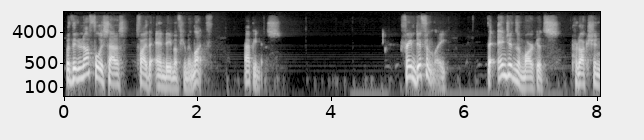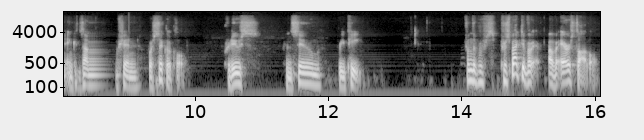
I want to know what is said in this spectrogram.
But they do not fully satisfy the end aim of human life happiness. Framed differently, the engines of markets, production and consumption, were cyclical produce, consume, repeat. From the pers- perspective of, of Aristotle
